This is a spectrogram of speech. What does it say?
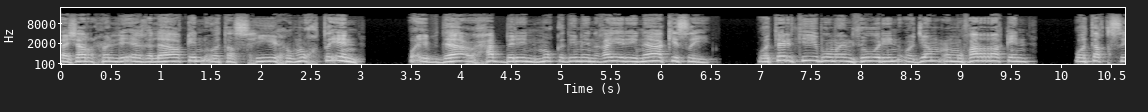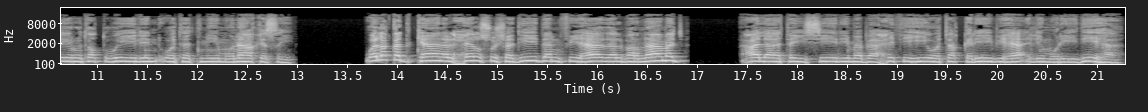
فشرح لإغلاق وتصحيح مخطئ وإبداع حبر مقدم غير ناكص وترتيب منثور وجمع مفرق وتقصير تطويل وتتميم ناقص. ولقد كان الحرص شديدا في هذا البرنامج على تيسير مباحثه وتقريبها لمريديها.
